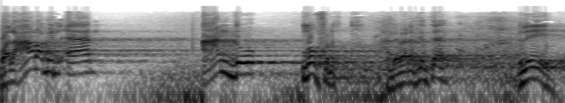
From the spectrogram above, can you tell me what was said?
والعربي الآن عنده مفرط. خلي بالك انت. ليه؟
